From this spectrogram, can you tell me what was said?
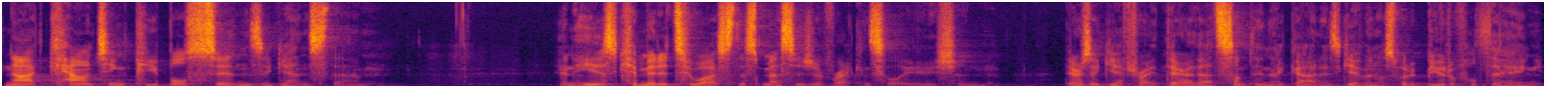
not counting people's sins against them. And he has committed to us this message of reconciliation. There's a gift right there. That's something that God has given us. What a beautiful thing.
